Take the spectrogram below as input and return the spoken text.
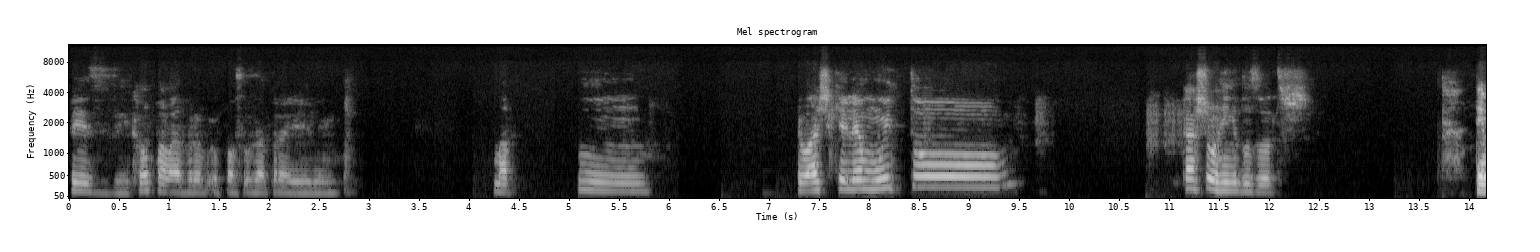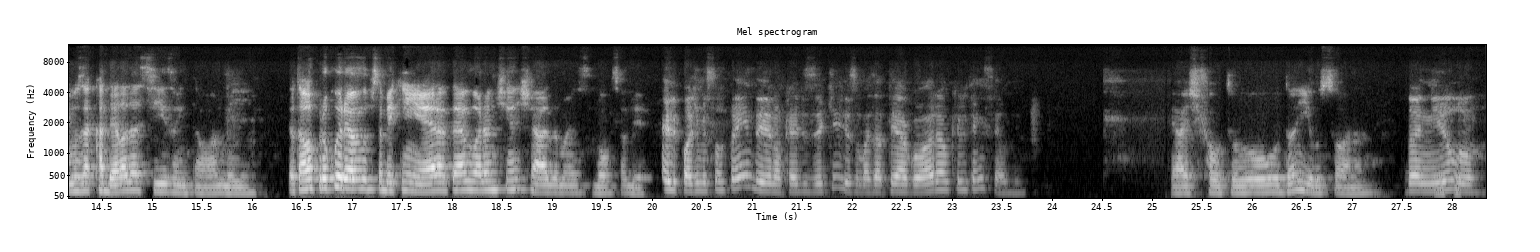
Pesi, qual palavra eu posso usar pra ele? Uma... Hum... Eu acho que ele é muito cachorrinho dos outros. Temos a cadela da Season, então, amei. Eu tava procurando pra saber quem era, até agora não tinha achado, mas bom saber. Ele pode me surpreender, não quer dizer que isso, mas até agora é o que ele tem sendo. Eu acho que faltou o Danilo só, né? Danilo?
